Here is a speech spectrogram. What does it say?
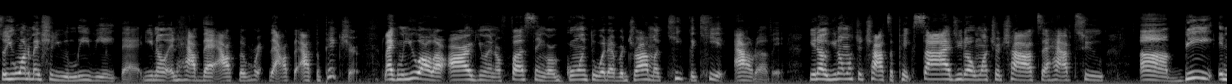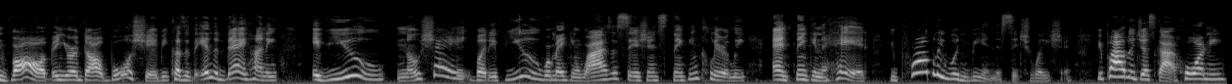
So you want to make sure you alleviate that, you know, and have that out the out the, out the picture. Like when you all are arguing or fussing or going through whatever drama, keep the kid out of it. You know, you don't want your child to pick sides. You don't want your child to have to um, be involved in your adult bullshit because at the end of the day, honey, if you, no shade, but if you were making wise decisions, thinking clearly, and thinking ahead, you probably wouldn't be in this situation. You probably just got horny,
